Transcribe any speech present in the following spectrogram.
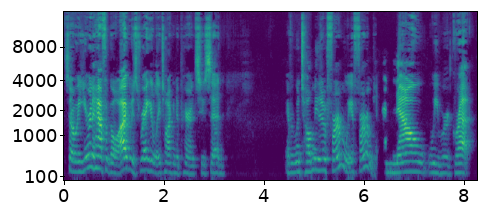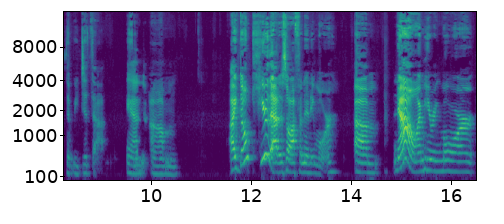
So a year and a half ago, I was regularly talking to parents who said, everyone told me to affirm, we affirmed. And now we regret that we did that. And um, I don't hear that as often anymore. Um, now I'm hearing more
